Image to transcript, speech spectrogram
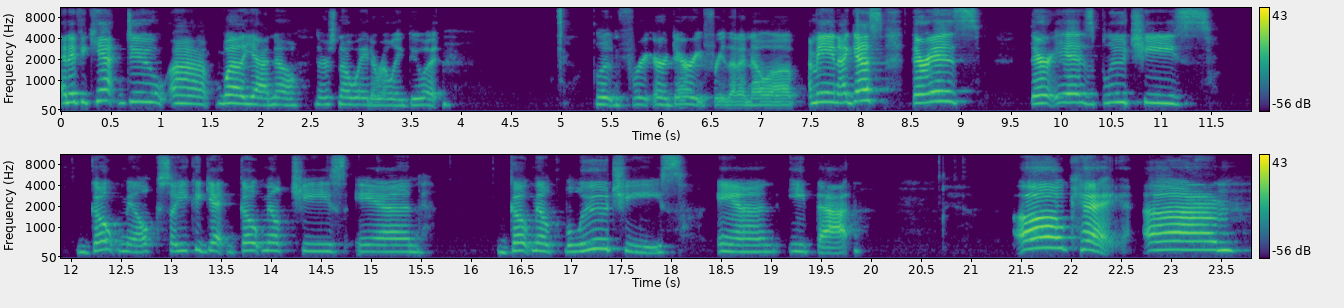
And if you can't do, uh, well, yeah, no, there's no way to really do it gluten free or dairy free that I know of. I mean, I guess there is there is blue cheese goat milk, so you could get goat milk cheese and goat milk blue cheese and eat that. Okay. Um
